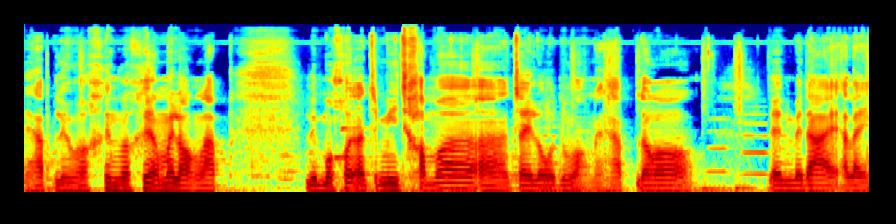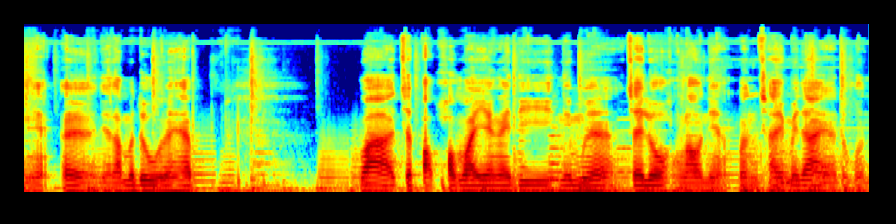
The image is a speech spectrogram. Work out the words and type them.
นะครับ หรือว่าขึ้นว่าเครื่องไม่รองรับ หรือบางคนอาจจะมีคำว่าอ่าไจโรหน่วงนะครับ แล้วก็เล่นไม่ได้อะไรอย่างเงี้ยเออเดี๋ยวเรามาดูนะครับ ว่าจะปรับความไวยังไงดีในเมื่อไจโรของเราเนี่ยมันใช้ไม่ได้นะทุกคน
